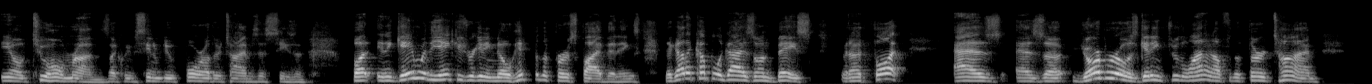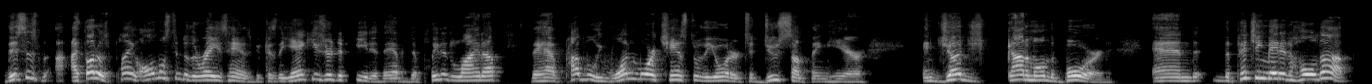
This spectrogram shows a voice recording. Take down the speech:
you know two home runs like we've seen him do four other times this season. But in a game where the Yankees were getting no hit for the first five innings, they got a couple of guys on base, and I thought as as uh, Yarbrough is getting through the lineup now for the third time, this is I thought it was playing almost into the Rays' hands because the Yankees are defeated. They have a depleted lineup. They have probably one more chance through the order to do something here, and Judge got him on the board. And the pitching made it hold up.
